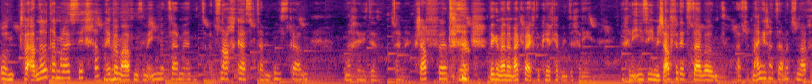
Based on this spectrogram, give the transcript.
Und verändert haben wir uns sicher. Mhm. Eben am Anfang sind wir immer zusammen, zu Nacht gegessen, zusammen im Ausgang, nachher wieder zusammen gearbeitet. Ja. Irgendwann haben wir gemerkt, okay, ich wir müssen ein bisschen, ein bisschen easy, wir arbeiten jetzt zusammen und essen manchmal noch zusammen zur Nacht,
